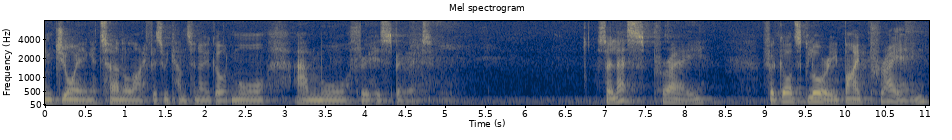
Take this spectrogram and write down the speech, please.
enjoying eternal life as we come to know God more and more through His Spirit. So let's pray for God's glory by praying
